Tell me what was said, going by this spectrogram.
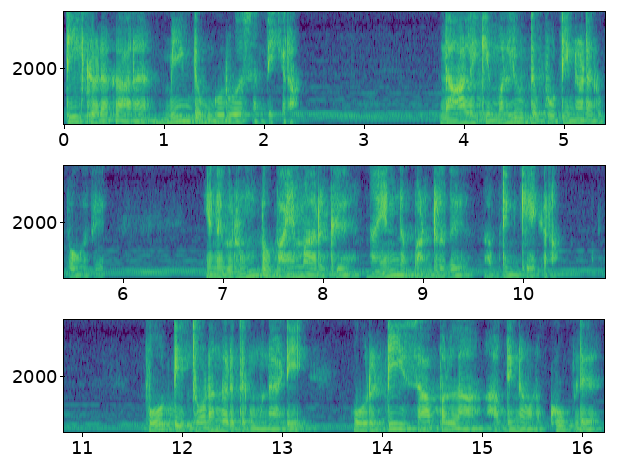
டீ கடைக்காரன் மீண்டும் குருவை சந்திக்கிறான். நாளைக்கு மல்யுத்த போட்டி நடக்க போகுது. எனக்கு ரொம்ப பயமாக இருக்குது நான் என்ன பண்ணுறது அப்படின்னு கேட்குறான் போட்டி தொடங்கிறதுக்கு முன்னாடி ஒரு டீ சாப்பிட்லாம் அப்படின்னு அவனை கூப்பிடு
